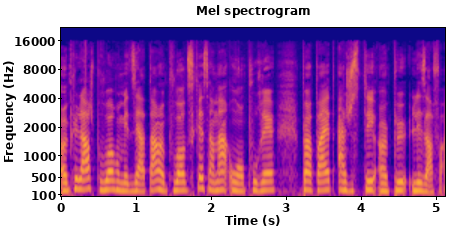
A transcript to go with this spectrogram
un plus large pouvoir au médiateur, un pouvoir discrétionnaire où on pourrait peut-être ajuster un peu les affaires.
